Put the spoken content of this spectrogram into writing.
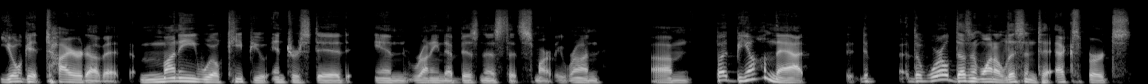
you'll get tired of it. Money will keep you interested in running a business that's smartly run. Um, but beyond that, the, the world doesn't want to listen to experts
